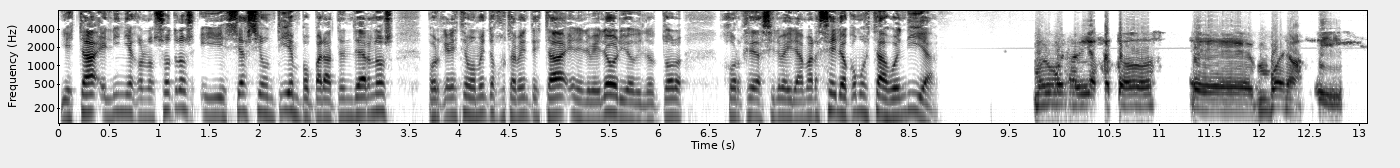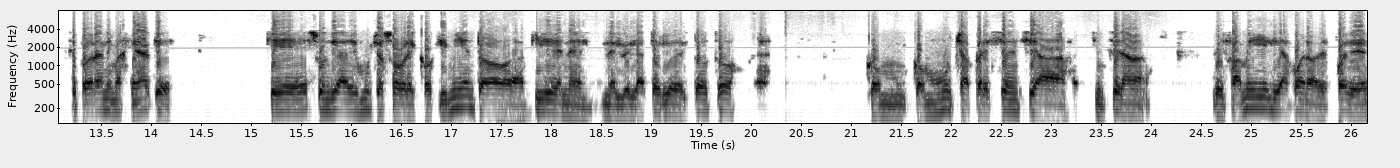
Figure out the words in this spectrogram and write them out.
y está en línea con nosotros y se hace un tiempo para atendernos porque en este momento justamente está en el velorio del doctor Jorge da Silveira. Marcelo, ¿cómo estás? Buen día. Muy buenos días a todos. Eh, bueno, y se podrán imaginar que, que es un día de mucho sobrecogimiento aquí en el, en el velatorio del Toto, con, con mucha presencia sincera de familias, bueno, después de,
